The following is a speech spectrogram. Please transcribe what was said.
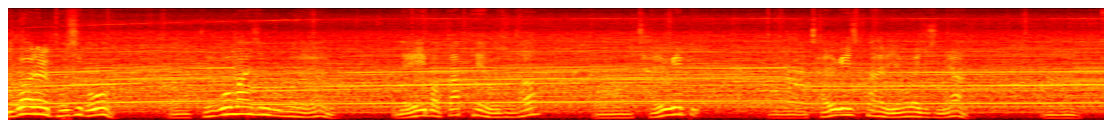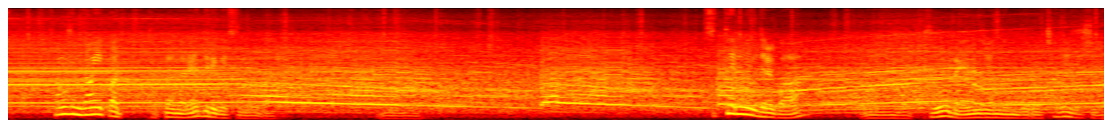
이거를 보시고 어, 궁금하신 부분은 네이버 카페에 오셔서 어, 자유 개 어, 자유 게시판을 이용해 주시면 음, 성심성의껏 답변을 해드리겠습니다. 어, 스태프님들과 어, 주 매니저님들을 찾아주시면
